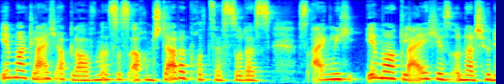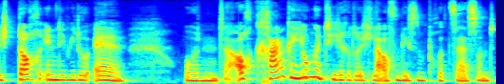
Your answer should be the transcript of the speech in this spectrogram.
immer gleich ablaufen, ist es auch im Sterbeprozess so, dass es eigentlich immer gleich ist und natürlich doch individuell. Und auch kranke junge Tiere durchlaufen diesen Prozess und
